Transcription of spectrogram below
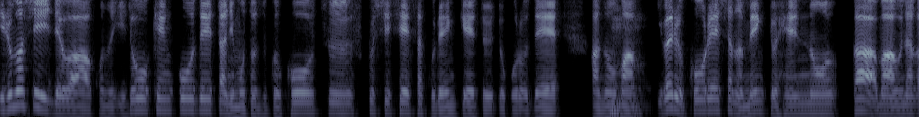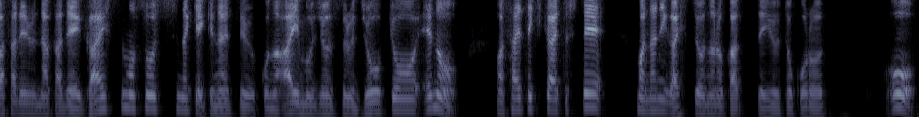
入間市では、この移動健康データに基づく交通福祉政策連携というところで、あの、まあいわゆる高齢者の免許返納が、まあ、促される中で、外出も創出しなきゃいけないという、この相矛盾する状況への、まあ、最適解として、まあ、何が必要なのかっていうところを、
